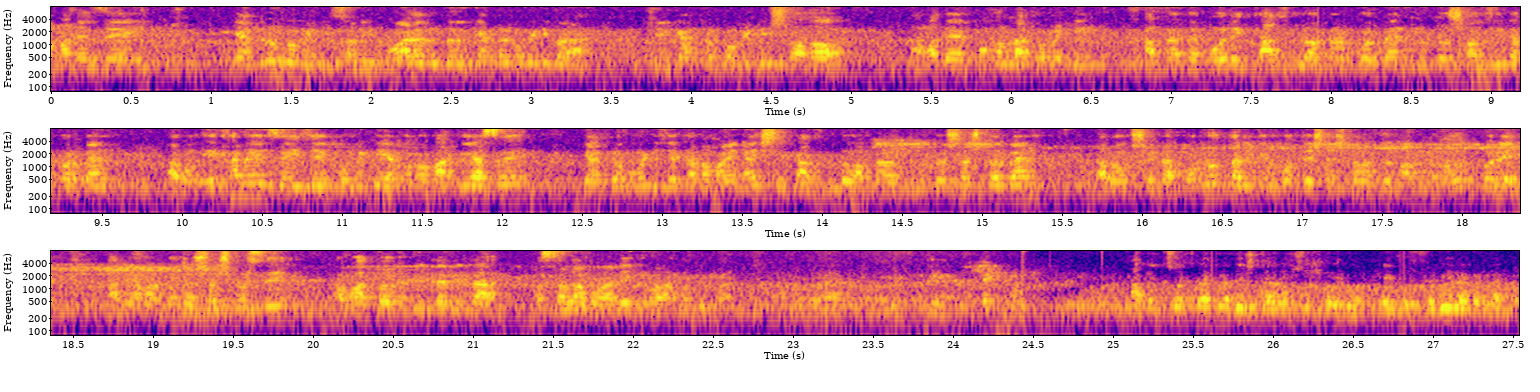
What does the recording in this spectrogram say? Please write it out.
আমাদের যে কেন্দ্র কমিটি সরি ওয়ার্ডের উদ্যোগে কেন্দ্র কমিটি করা, সেই কেন্দ্র কমিটি সহ আমাদের মহল্লা কমিটি, আপনাদের মৌলিক কাজগুলো আপনারা করবেন, দ্রুত সহযোগিতা করবেন। এবং এখানে যেই যে কমিটি এখনও বাকি আছে কেন্দ্র যেখানে হয় নাই, সেই কাজগুলো আপনারা দ্রুত শেষ করবেন এবং সেটা পনেরো তারিখের মধ্যে শেষ করার জন্য আমি অনুরোধ করে আমি আমার কথা শেষ করছি। আমার তো বিল্লাহ। আসসালামু আলাইকুম রহমতুল্লাহ। আমি ছোট্ট একটা দৃষ্টি আকর্ষণ করব। এই ছবি লাগবে না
